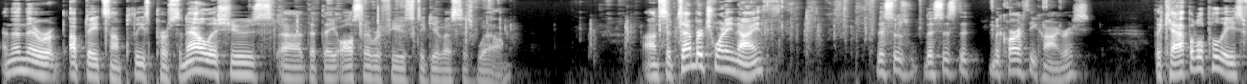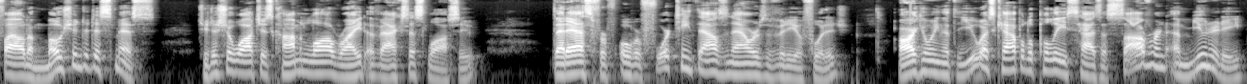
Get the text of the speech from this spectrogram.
And then there were updates on police personnel issues uh, that they also refused to give us as well. On September 29th, this is, this is the McCarthy Congress, the Capitol Police filed a motion to dismiss Judicial Watch's common law right of access lawsuit that asked for over 14,000 hours of video footage, arguing that the U.S. Capitol Police has a sovereign immunity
